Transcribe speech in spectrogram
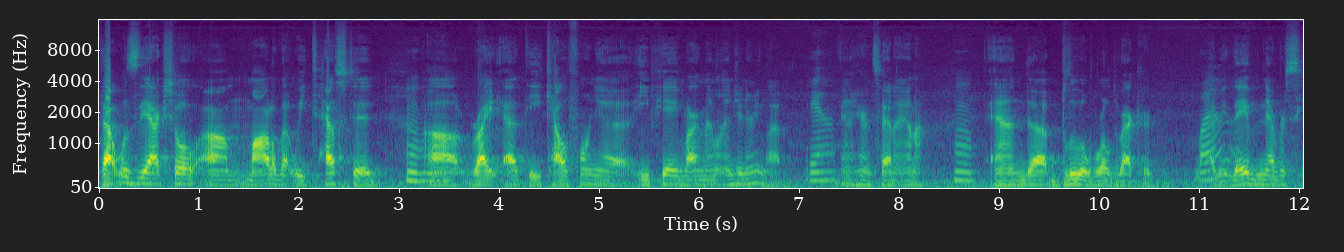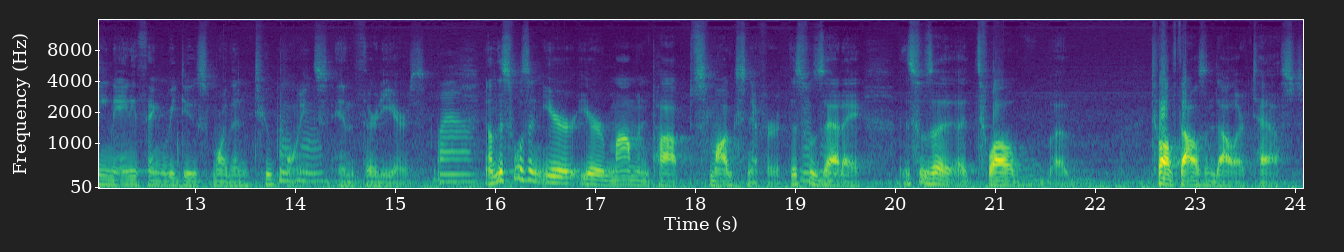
That was the actual um, model that we tested Mm-hmm. uh, right at the California EPA Environmental Engineering Lab. Yeah. yeah, here in Santa Ana. And uh, blew a world record. I mean, they've never seen anything reduce more than 2 points in 30 years. Wow. Now, this wasn't your, your mom and pop smog sniffer. This was Mm-hmm. at a this was a, a 12 uh, $12,000 test.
